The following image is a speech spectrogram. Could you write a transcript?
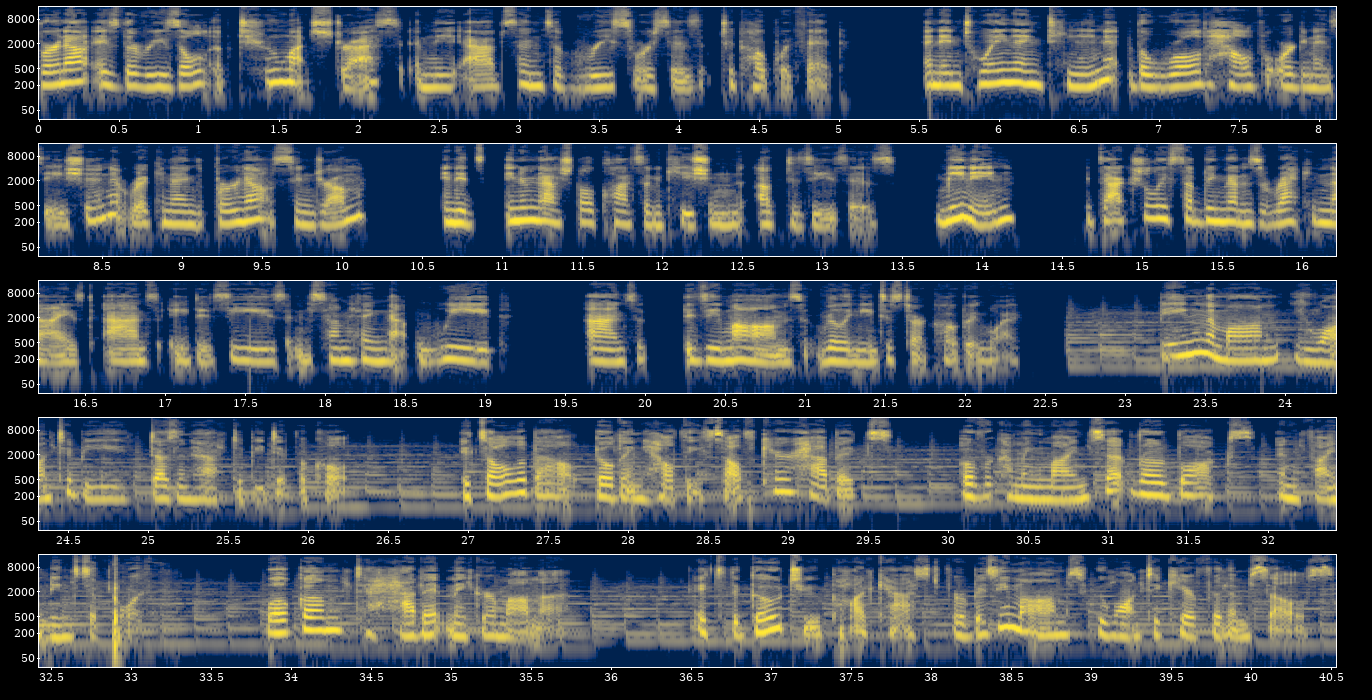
Burnout is the result of too much stress and the absence of resources to cope with it. And in 2019, the World Health Organization recognized burnout syndrome in its international classification of diseases, meaning it's actually something that is recognized as a disease and something that we as busy moms really need to start coping with. Being the mom you want to be doesn't have to be difficult. It's all about building healthy self care habits, overcoming mindset roadblocks, and finding support. Welcome to Habit Maker Mama. It's the go to podcast for busy moms who want to care for themselves.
